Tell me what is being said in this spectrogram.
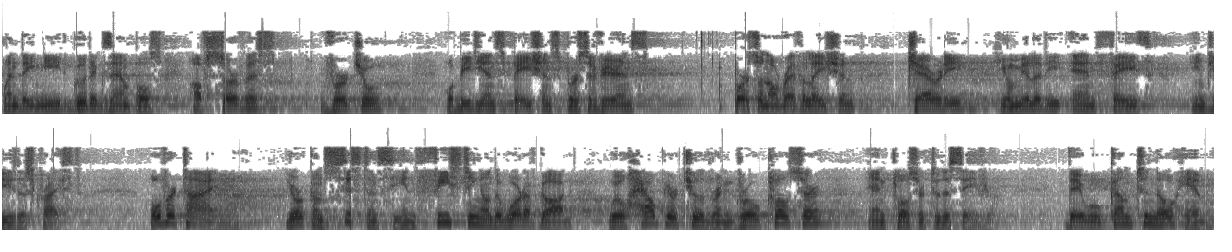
when they need good examples of service, virtue, obedience, patience, perseverance, personal revelation, charity, humility, and faith in Jesus Christ. Over time, your consistency in feasting on the Word of God will help your children grow closer and closer to the Savior. They will come to know Him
